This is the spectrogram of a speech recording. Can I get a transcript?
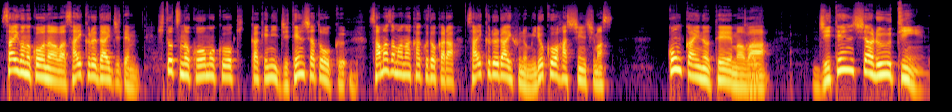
最後のコーナーはサイクル大辞典。一つの項目をきっかけに自転車トーク。さまざまな角度からサイクルライフの魅力を発信します。今回のテーマは、は自転車ルーティーン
